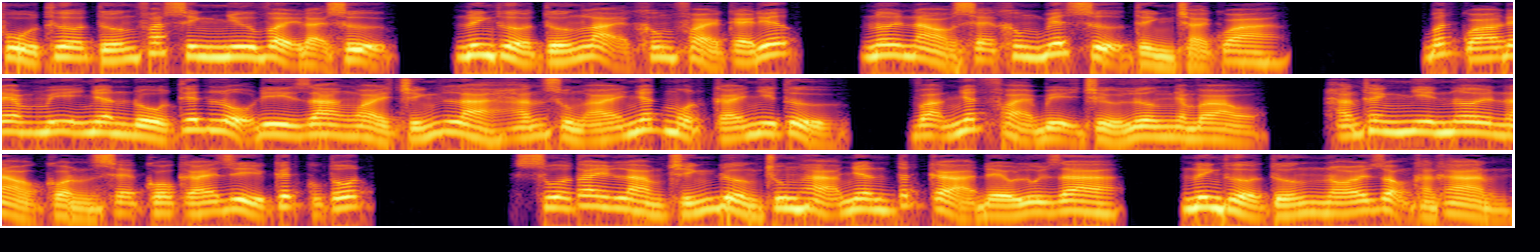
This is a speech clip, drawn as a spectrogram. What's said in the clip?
Phủ thừa tướng phát sinh như vậy đại sự, ninh thừa tướng lại không phải kẻ điếc, nơi nào sẽ không biết sự tình trải qua. Bất quá đem mỹ nhân đồ tiết lộ đi ra ngoài chính là hắn sùng ái nhất một cái nhi tử, vạn nhất phải bị trừ lương nhằm vào, hắn thanh nhi nơi nào còn sẽ có cái gì kết cục tốt. Xua tay làm chính đường trung hạ nhân tất cả đều lui ra, ninh thừa tướng nói giọng khàn khàn.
